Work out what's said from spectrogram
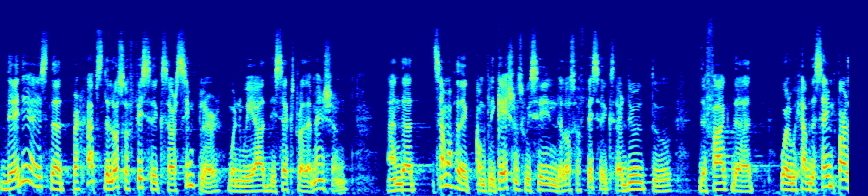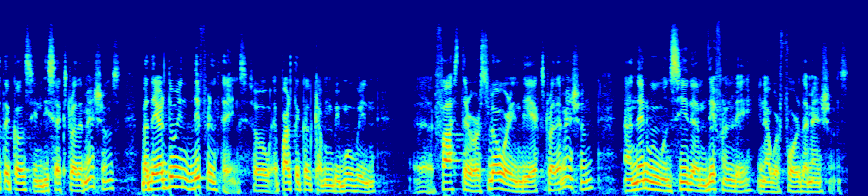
the idea is that perhaps the laws of physics are simpler when we add this extra dimension, and that some of the complications we see in the laws of physics are due to the fact that well, we have the same particles in these extra dimensions, but they are doing different things. So a particle can be moving uh, faster or slower in the extra dimension, and then we will see them differently in our four dimensions.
